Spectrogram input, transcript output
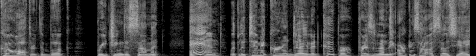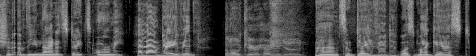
co authored the book Breaching the Summit, and with Lieutenant Colonel David Cooper, President of the Arkansas Association of the United States Army. Hello, David. Hello, Carrie. How you doing? Fine. So David was my guest.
